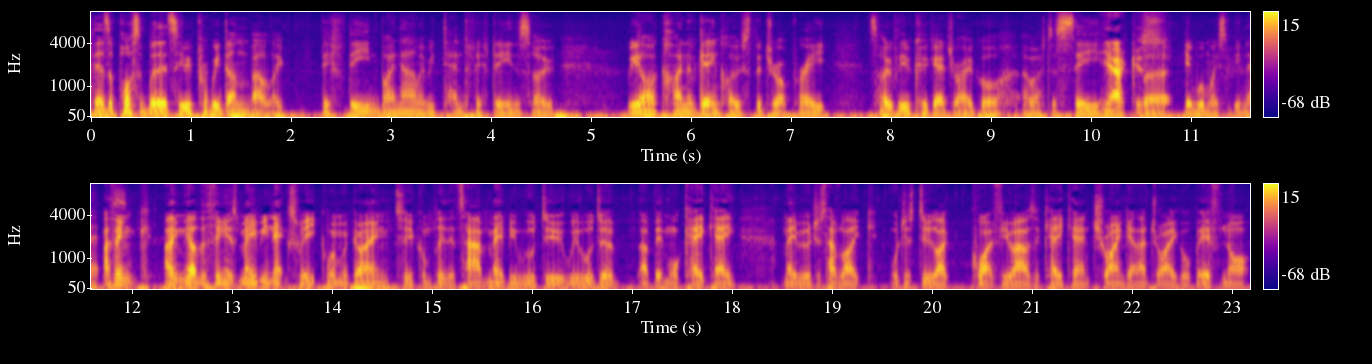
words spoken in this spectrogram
there's a possibility we've probably done about like 15 by now, maybe 10 to 15. So we are kind of getting close to the drop rate. So hopefully we could get a Drygore. Uh, we'll have to see. yeah, because but it will mostly be Nex. I think I think the other thing is maybe next week when we're going to complete the tab, maybe we'll do we will do a, a bit more KK. Maybe we'll just have like we'll just do like quite a few hours of KK and try and get that Drygore. But if not,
